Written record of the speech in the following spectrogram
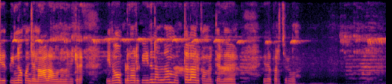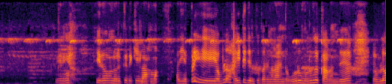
இது இன்னும் கொஞ்சம் நாள் ஆகணும்னு நினைக்கிறேன். இதுவும் அப்படி தான் இருக்குது இது நல்லா முத்தலாக இருக்க மாதிரி தெரியுது. இதை பறிச்சிடுவோம். இருங்க இதோ ஒன்று இருக்குது கீழாகமாக அது எப்படி எவ்வளோ ஹைட்டுக்கு இருக்குது பாருங்களேன். இந்த ஒரு முருங்கைக்காய் வந்து எவ்வளோ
